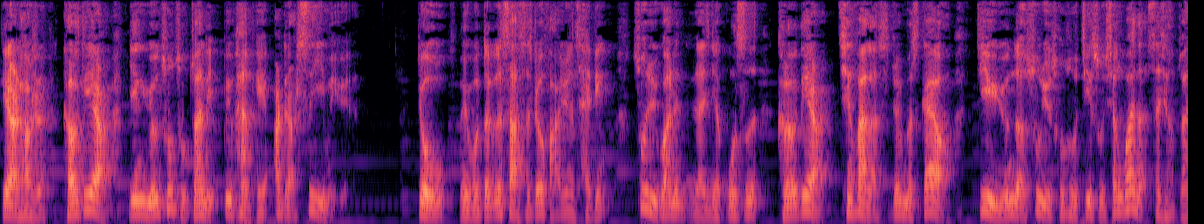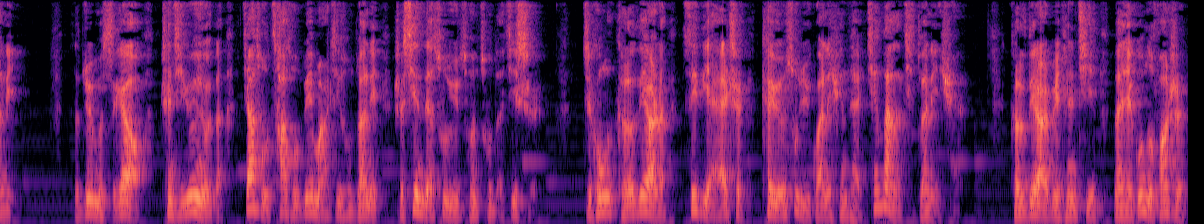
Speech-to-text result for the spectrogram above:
第二条是，克劳迪尔因云存储专利被判赔2.4亿美元。周五，美国德克萨斯州法院裁定，数据管理软件公司克劳迪尔侵犯了 Streamscale 基于云的数据存储技术相关的三项专利。Streamscale 称其拥有的加速插图编码技术专利是现代数据存储的基石。指控克罗地尔的 CDH 开源数据管理平台侵犯了其专利权。克罗地尔辩称其软件工作方式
